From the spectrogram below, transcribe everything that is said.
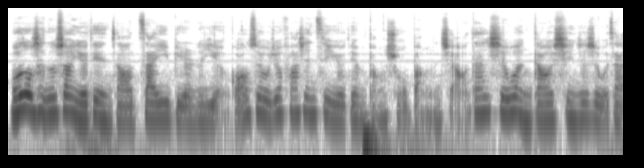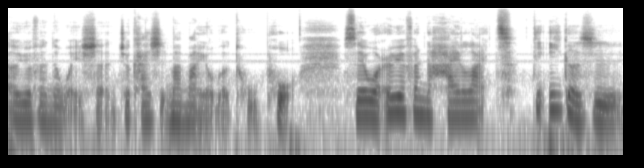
某种程度上有点，着，在意别人的眼光，所以我就发现自己有点绑手绑脚。但是我很高兴，就是我在二月份的尾声就开始慢慢有了突破。所以我二月份的 highlight 第一个是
